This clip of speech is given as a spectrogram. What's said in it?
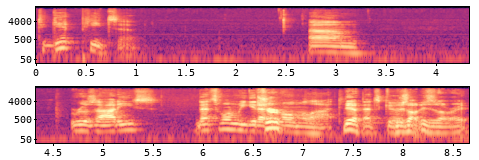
to get pizza. Um Rosati's. That's one we get Sure. at home a lot. Yeah, That's good. Rosati's is all right.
